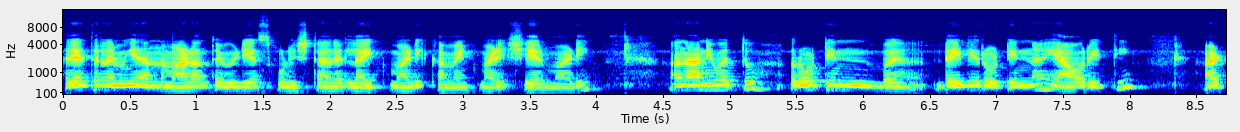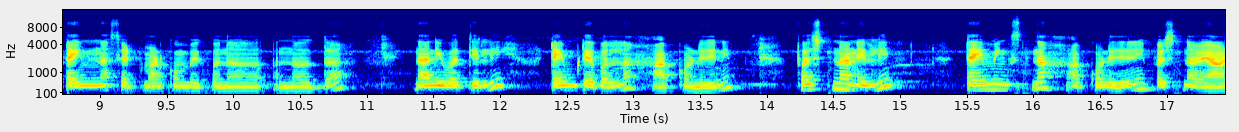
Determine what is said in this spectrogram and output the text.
ಅದೇ ಥರ ನಿಮಗೆ ನಾನು ಮಾಡೋಂಥ ವೀಡಿಯೋಸ್ಗಳು ಇಷ್ಟ ಆದರೆ ಲೈಕ್ ಮಾಡಿ ಕಮೆಂಟ್ ಮಾಡಿ ಶೇರ್ ಮಾಡಿ. ನಾನಿವತ್ತು ರೋಟಿನ್ ಬ ಡೈಲಿ ರೋಟಿನ್ನ ಯಾವ ರೀತಿ, ಆ ಟೈಮ್ನ ಸೆಟ್ ಮಾಡ್ಕೊಬೇಕು ಅನ್ನೋ ಅನ್ನೋದ ನಾನಿವತ್ತಿಲ್ಲಿ ಟೈಮ್ ಟೇಬಲ್ನ ಹಾಕ್ಕೊಂಡಿದ್ದೀನಿ. ಫಸ್ಟ್ ನಾನಿಲ್ಲಿ ಟೈಮಿಂಗ್ಸ್ನ ಹಾಕ್ಕೊಂಡಿದ್ದೀನಿ. ಫಸ್ಟ್ ನಾವು ಯಾವ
